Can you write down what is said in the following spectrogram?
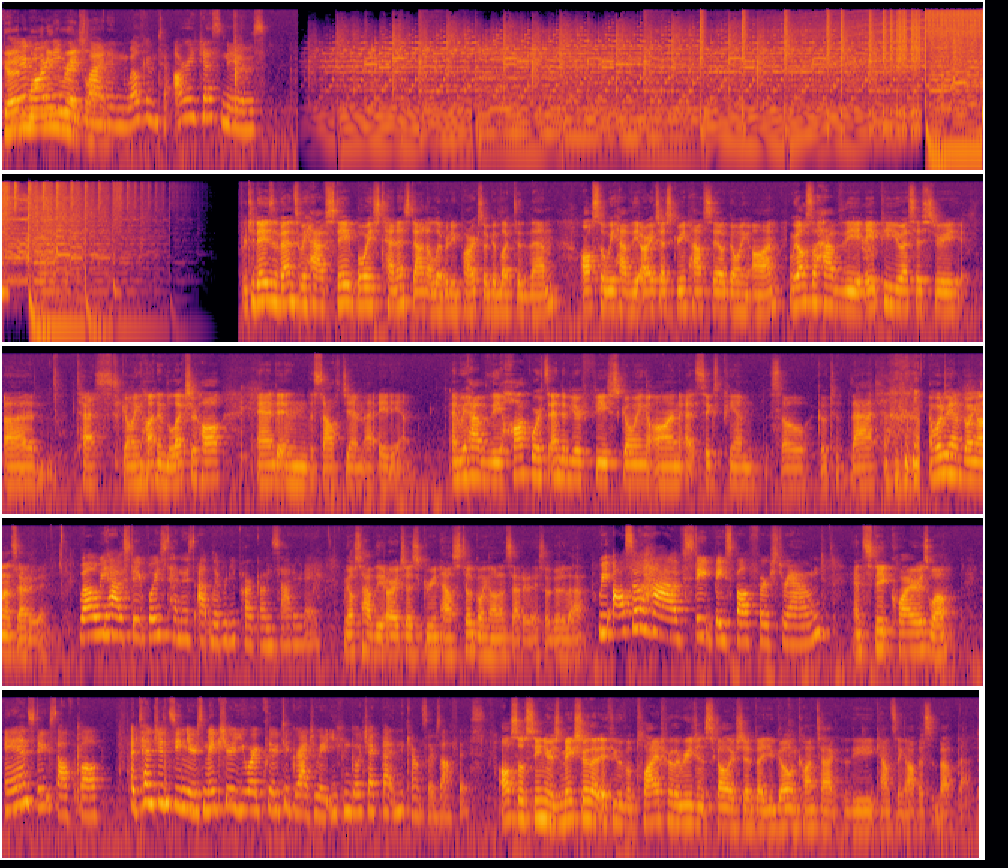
Good, morning, Ridgeline. and welcome to RHS News. For today's events, we have state boys tennis down at Liberty Park, so good luck to them. Also, we have the RHS greenhouse sale going on. We also have the AP US History uh, test going on in the lecture hall and in the South Gym at 8 a.m. And we have the Hogwarts end of year feast going on at 6 p.m., so go to that. and what do we have going on on Saturday? Well, we have state boys tennis at Liberty Park on Saturday. We also have the RHS greenhouse still going on on Saturday, so go to that. We also have state baseball first round And state choir as well. and state softball. Attention seniors, make sure you are cleared to graduate. You can go check that in the counselor's office. Also, seniors, make sure that if you've applied for the Regent Scholarship that you go and contact the counseling office about that.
